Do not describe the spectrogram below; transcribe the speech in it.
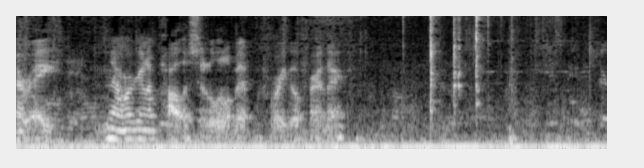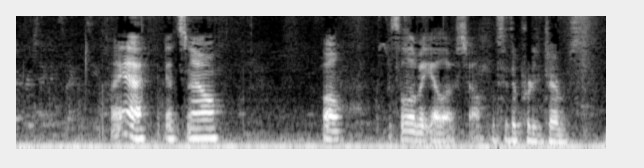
All right. Now we're going to polish it a little bit before we go further. So yeah, it's now, well, it's a little bit yellow still. Let's see the pretty gems. Pretty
